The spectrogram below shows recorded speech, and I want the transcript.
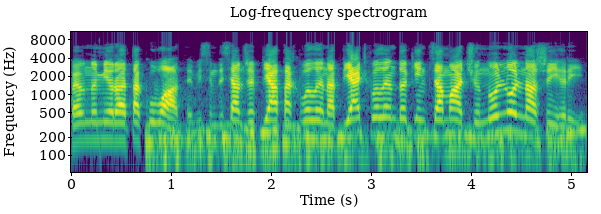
певною мірою атакувати. 85-та хвилина, 5 хвилин до кінця матчу, 0-0 в нашій грі.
